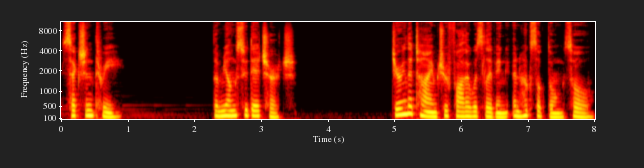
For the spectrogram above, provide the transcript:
Section 3 The Myeongsudae Church. During the time True Father was living in Huksokdong, Seoul,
